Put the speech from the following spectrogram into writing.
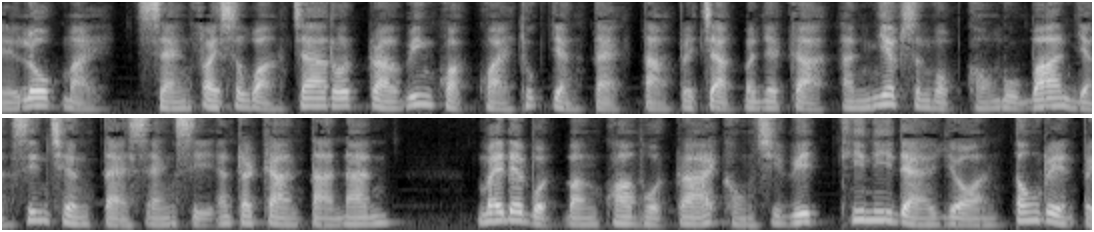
ในโลกใหม่ แสงไฟสว่างจ้ารถราวิ่งขวักไขว่ทุกอย่างแตกต่างไปจากบรรยากาศอันเงียบสงบของหมู่บ้านอย่างสิ้นเชิงแต่แสงสีอันตรการตานั้น ไม่ได้บดบังความโหดร้ายของชีวิตที่นี่แดยอนต้องเรียนไป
